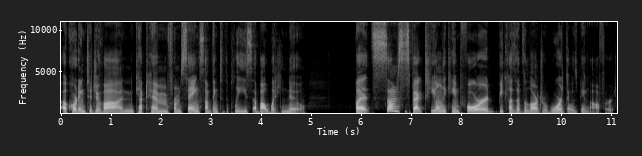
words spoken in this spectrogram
according to Javon, kept him from saying something to the police about what he knew but some suspect he only came forward because of the large reward that was being offered.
